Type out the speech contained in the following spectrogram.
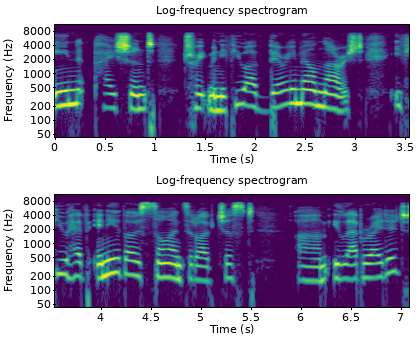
inpatient treatment. If you are very malnourished, if you have any of those signs that I've just um, elaborated,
